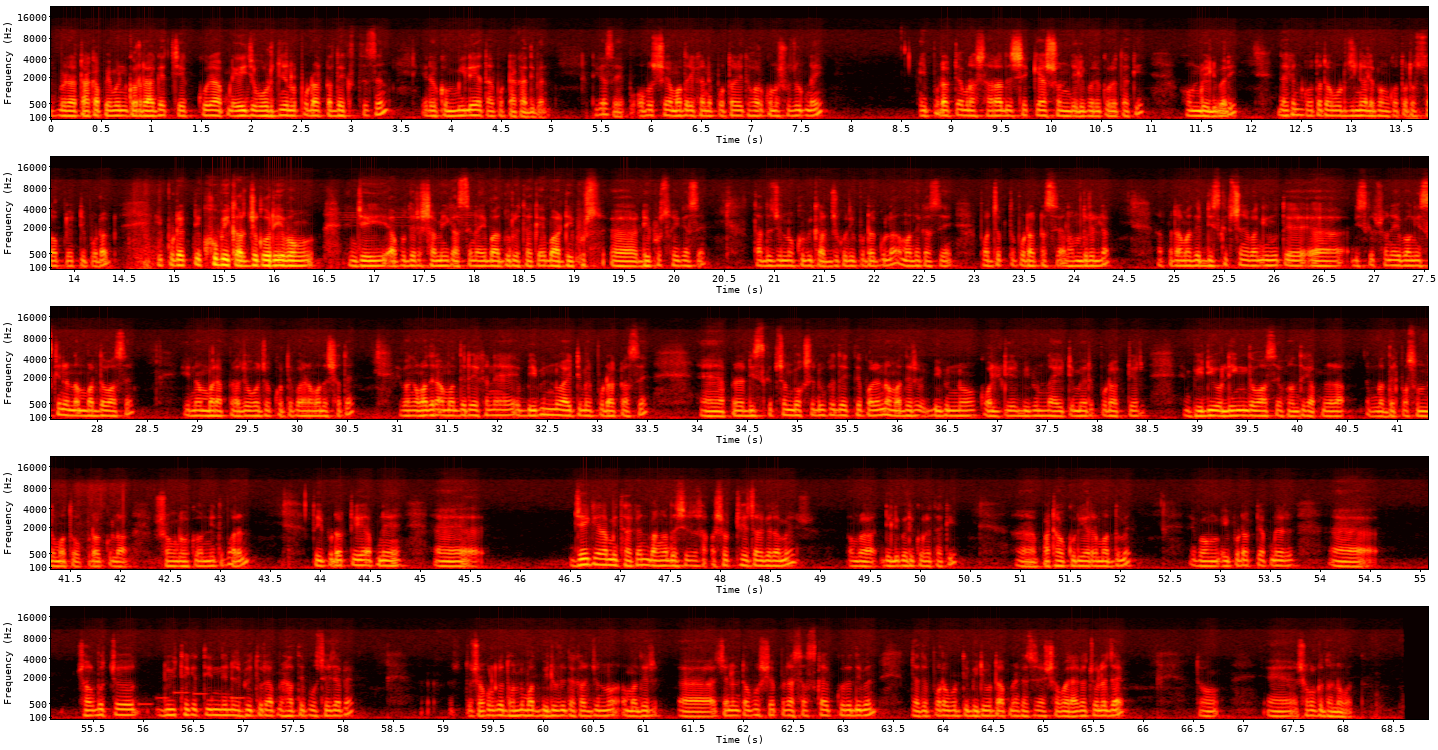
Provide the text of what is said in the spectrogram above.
আপনারা টাকা পেমেন্ট করার আগে চেক করে আপনি এই যে অরিজিনাল প্রোডাক্টটা দেখতেছেন, এরকম মিলিয়ে তারপর টাকা দিবেন। ঠিক আছে? অবশ্যই আমাদের এখানে প্রতারিত হওয়ার কোনো সুযোগ নেই। এই প্রোডাক্টে আমরা সারা দেশে ক্যাশ অন ডেলিভারি করে থাকি হোম ডেলিভারি দেখেন কতটা অরিজিনাল এবং কতটা সফট একটি প্রোডাক্ট এই প্রোডাক্টটি খুবই কার্যকরী এবং যেই আপুদের স্বামী কাছে নাই বা দূরে থাকে বা ডিভোর্স ডিভোর্স হয়ে গেছে, তাদের জন্য খুবই কার্যকরী প্রোডাক্টগুলো আমাদের কাছে পর্যাপ্ত প্রোডাক্ট আছে, আলহামদুলিল্লাহ। আপনারা আমাদের ডিসক্রিপশন এবং ইমুতে ডিসক্রিপশনে এবং স্ক্রিনের নাম্বার দেওয়া আছে। এই নাম্বারে আপনারা যোগাযোগ করতে পারেন আমাদের সাথে। এবং আমাদের আমাদের এখানে বিভিন্ন আইটেমের প্রোডাক্ট আছে। আপনারা ডিসক্রিপশন বক্সে ঢুকে দেখতে পারেন আমাদের বিভিন্ন কোয়ালিটির বিভিন্ন আইটেমের প্রোডাক্টের ভিডিও লিঙ্ক দেওয়া আছে। ওখান থেকে আপনারা আপনাদের পছন্দ মতো প্রোডাক্টগুলো সংগ্রহ করে নিতে পারেন। তো এই প্রোডাক্টটি আপনি যে গ্রামে থাকেন, বাংলাদেশের আষট্টি হাজার গ্রামে আমরা ডেলিভারি করে থাকি পাঠাও কুরিয়ারের মাধ্যমে। এবং এই প্রোডাক্টটি আপনার সর্বোচ্চ দুই থেকে তিন দিনের ভিতরে আপনার হাতে পৌঁছে যাবে। তো সকলকে ধন্যবাদ ভিডিওটি দেখার জন্য। আমাদের চ্যানেলটা অবশ্যই আপনারা সাবস্ক্রাইব করে দেবেন, যাতে পরবর্তী ভিডিওটা আপনার কাছে সবার আগে চলে যায়। তো সকলকে ধন্যবাদ।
